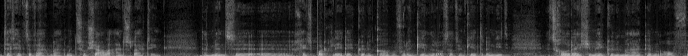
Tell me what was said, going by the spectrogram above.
dat heeft te vaak maken met sociale uitsluiting. Dat mensen geen sportkleden kunnen kopen voor hun kinderen, of dat hun kinderen niet het schoolreisje mee kunnen maken, of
